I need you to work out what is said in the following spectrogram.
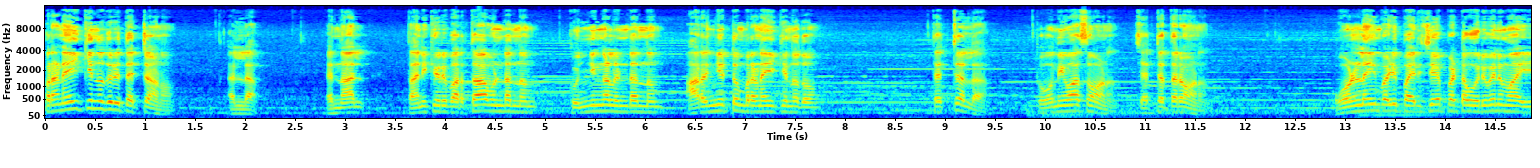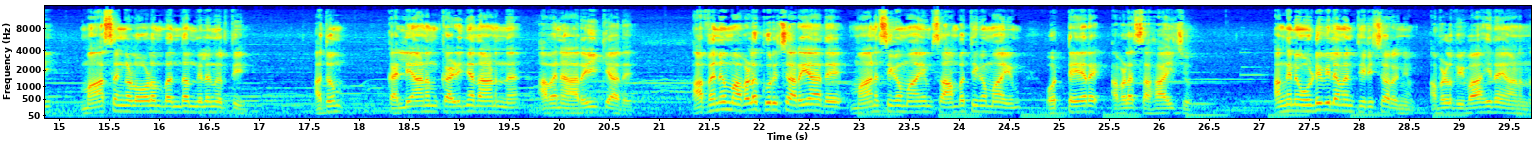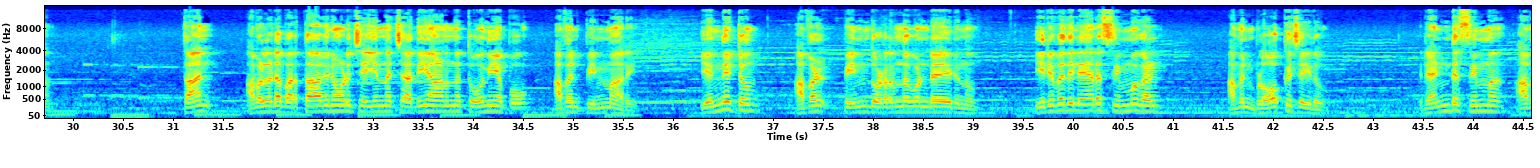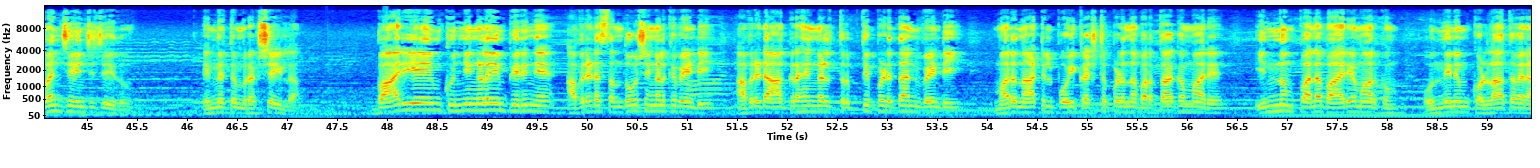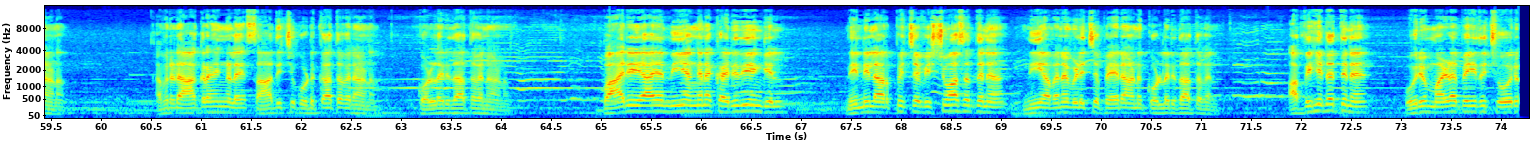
പ്രണയിക്കുന്നതൊരു തെറ്റാണോ? അല്ല. എന്നാൽ തനിക്കൊരു ഭർത്താവുണ്ടെന്നും കുഞ്ഞുങ്ങളുണ്ടെന്നും അറിഞ്ഞിട്ടും പ്രണയിക്കുന്നതോ? തെറ്റല്ല. തോന്നിവാസമാണ് ചെറ്റത്തരമാണ്. ഓൺലൈൻ വഴി പരിചയപ്പെട്ട ഒരുവനുമായി മാസങ്ങളോളം ബന്ധം നിലനിർത്തി. അതും കല്യാണം കഴിഞ്ഞതാണെന്ന് അവനെ അറിയിക്കാതെ. അവനും അവളെക്കുറിച്ച് അറിയാതെ മാനസികമായും സാമ്പത്തികമായും ഒട്ടേറെ അവളെ സഹായിച്ചു. അങ്ങനെ ഒടുവിൽ അവൻ തിരിച്ചറിഞ്ഞു അവൾ വിവാഹിതയാണെന്ന്. താൻ അവളുടെ ഭർത്താവിനോട് ചെയ്യുന്ന ചതിയാണെന്ന് തോന്നിയപ്പോൾ അവൻ പിന്മാറി. എന്നിട്ടും അവൾ പിന്തുടർന്നുകൊണ്ടേയിരുന്നു. ഇരുപതിലേറെ സിമ്മുകൾ അവൻ ബ്ലോക്ക് ചെയ്തു. രണ്ട് സിമ്മ് അവൻ ചേഞ്ച് ചെയ്തു. എന്നിട്ടും രക്ഷയില്ല. ഭാര്യയെയും കുഞ്ഞുങ്ങളെയും പിരിഞ്ഞ് അവരുടെ സന്തോഷങ്ങൾക്ക് വേണ്ടി അവരുടെ ആഗ്രഹങ്ങൾ തൃപ്തിപ്പെടുത്താൻ വേണ്ടി മറുനാട്ടിൽ പോയി കഷ്ടപ്പെടുന്ന ഭർത്താക്കന്മാര് ഇന്നും പല ഭാര്യമാർക്കും ഒന്നിനും കൊള്ളാത്തവരാണ്. അവരുടെ ആഗ്രഹങ്ങളെ സാധിച്ചു കൊടുക്കാത്തവരാണ് കൊള്ളരുതാത്തവനാണ്. ഭാര്യയായ നീ അങ്ങനെ കരുതിയെങ്കിൽ നിന്നിൽ അർപ്പിച്ച വിശ്വാസത്തിന് നീ അവനെ വിളിച്ച പേരാണ് കൊള്ളരുതാത്തവൻ. അവിഹിതത്തിന് ഒരു മഴ പെയ്ത് ചോരും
